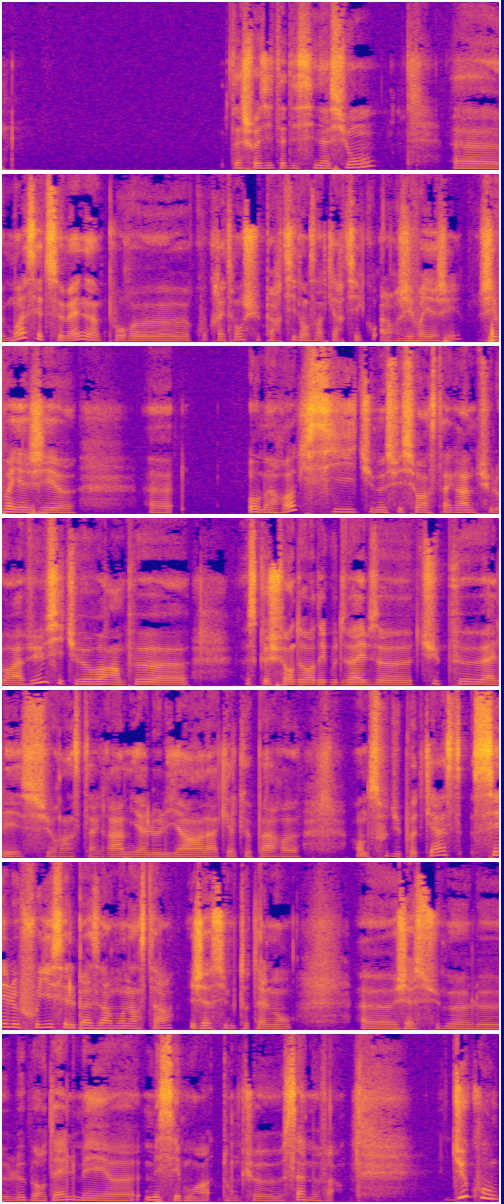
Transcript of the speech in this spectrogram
t'as choisi ta destination. Euh, moi, cette semaine, pour euh, concrètement, je suis partie dans un quartier. Alors, j'ai voyagé. J'ai voyagé euh, au Maroc. Si tu me suis sur Instagram, tu l'auras vu. Si tu veux voir un peu ce que je fais en dehors des Good Vibes, tu peux aller sur Instagram. Il y a le lien là quelque part en dessous du podcast. C'est le fouillis, c'est le bazar, mon Insta. J'assume totalement. J'assume le, bordel, mais, c'est moi, donc ça me va. Du coup,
